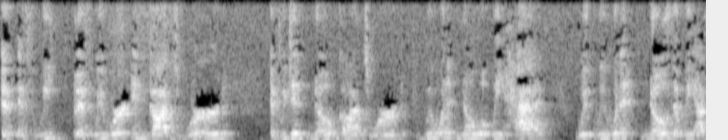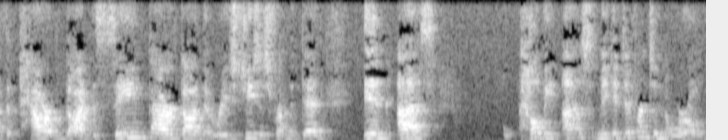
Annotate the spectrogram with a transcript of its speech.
If, if we if we weren't in God's Word, if we didn't know God's Word, we wouldn't know what we had. We, we wouldn't know that we have the power of God, the same power of God that raised Jesus from the dead in us helping us make a difference in the world.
